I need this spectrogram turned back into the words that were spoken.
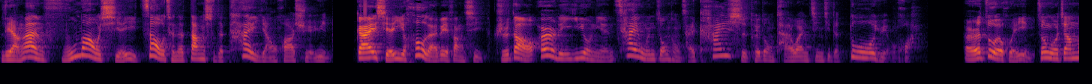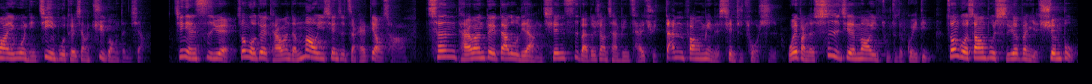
两岸服贸协议造成了当时的太阳花学运。该协议后来被放弃，直到二零一六年，蔡英文总统才开始推动台湾经济的多元化。而作为回应，中国将贸易问题进一步推向聚光灯下。今年四月，中国对台湾的贸易限制展开调查，称台湾对大陆两千四百多项产品采取单方面的限制措施，违反了世界贸易组织的规定。中国商务部十月份也宣布，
